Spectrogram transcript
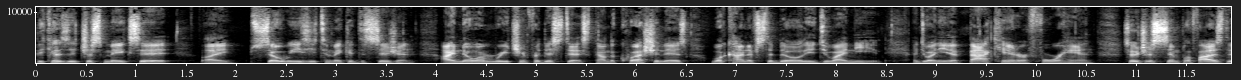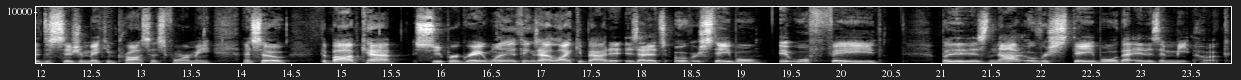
because it just makes it like so easy to make a decision. I know I'm reaching for this disc. Now the question is, what kind of stability do I need? And do I need a backhand or forehand? So it just simplifies the decision making process for me. And so the Bobcat, super great. One of the things I like about it is that it's overstable, it will fade, but it is not overstable that it is a meat hook.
